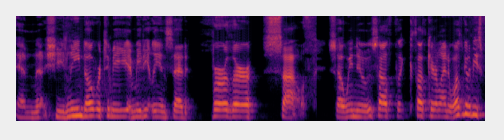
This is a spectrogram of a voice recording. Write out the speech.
And she leaned over to me immediately and said, further south. So we knew South, South Carolina wasn't going to be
